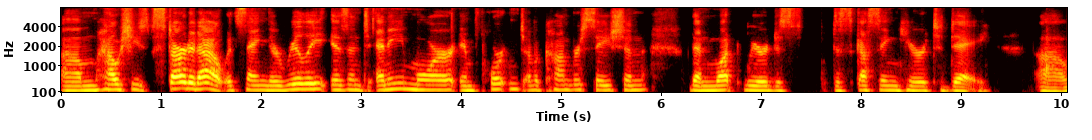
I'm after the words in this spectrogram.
um, how she started out with saying there really isn't any more important of a conversation than what we're just discussing here today uh,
